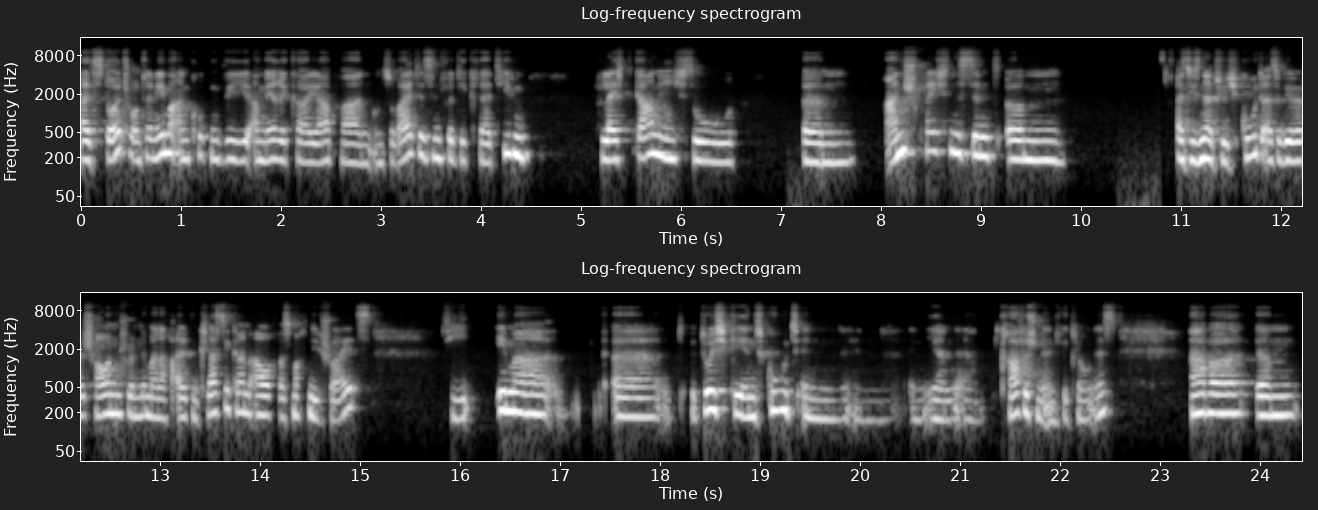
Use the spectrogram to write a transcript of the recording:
als deutsche Unternehmer angucken, wie Amerika, Japan und so weiter, sind für die Kreativen vielleicht gar nicht so ähm, ansprechend. Es sind, ähm, also die sind natürlich gut. Also wir schauen schon immer nach alten Klassikern auch. Was macht denn die Schweiz? Die immer äh, durchgehend gut in, in, in ihren äh, grafischen Entwicklungen ist. Aber ähm,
